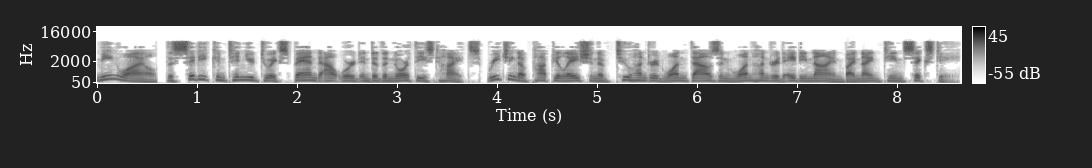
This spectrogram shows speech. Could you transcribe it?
Meanwhile, the city continued to expand outward into the Northeast Heights, reaching a population of 201,189 by 1960.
